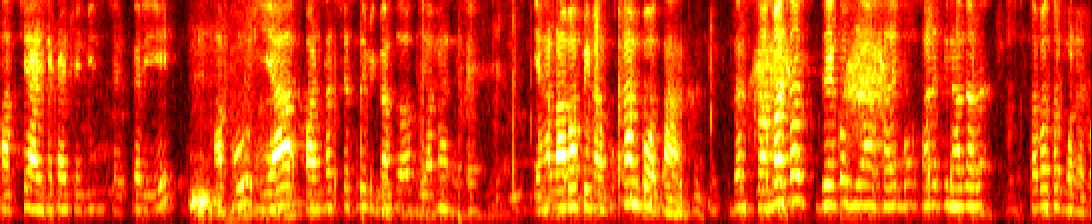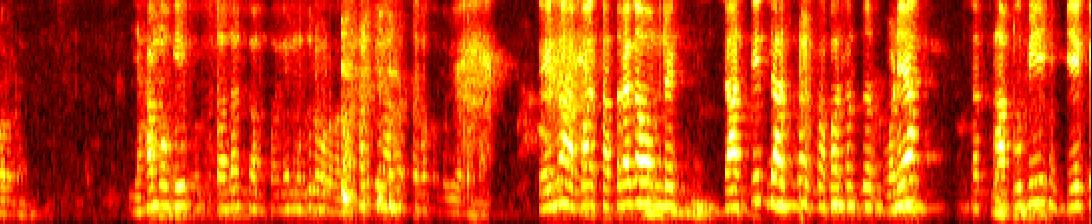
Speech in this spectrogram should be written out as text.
सातशे ऐंशी काय ते बी शेतकरी आपू या पांढर क्षेत्र विकास या मध्ये या लाभा पिना काम होता तर सभासद को या साहेब साडेतीन हज़ार सभासद आहे बरोबर. ह्या मोगी उत्पादन कंपनी मुदल ओळखला साडेतीन हज़ार सभासद उभे होता तेनं आपण सतरा गावामध्ये जास्तीत जास्त सभासद जर होण्या तर आपू एक एक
